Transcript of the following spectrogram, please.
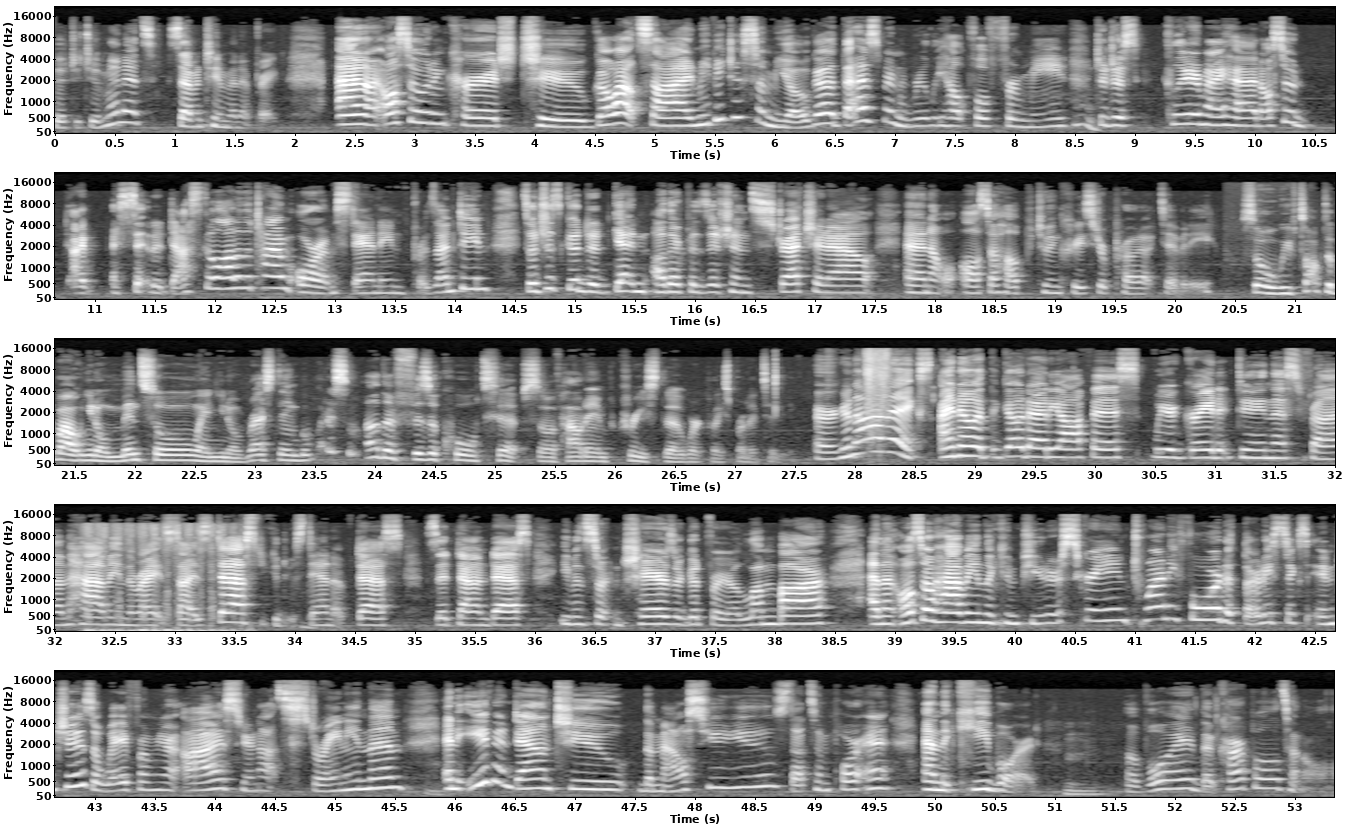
52 minutes, 17 minute break. And I also would encourage to go outside, maybe do some yoga. That has been really helpful for me mm. to just clear my head. Also, I, I, sit at a desk a lot of the time or I'm standing presenting. So it's just good to get in other positions, stretch it out, and it'll also help to increase your productivity. So we've talked about, you know, mental and, you know, resting, but what are some other physical tips of how to increase the workplace productivity? Ergonomics. I know at the GoDaddy office, we are great at doing this from having the right size desk. You could do stand up desks, sit down desks, even certain chairs are good for your lumbar. And then also having the computer screen 24 to 36 inches away from your eyes so you're not straining them. And even down to the mouse you use, that's important, and the keyboard. Mm-hmm. Avoid the carpal tunnel.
